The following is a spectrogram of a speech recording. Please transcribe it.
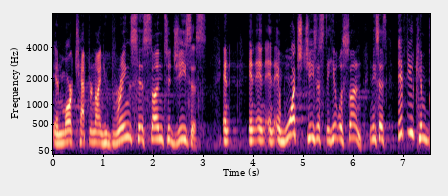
in Mark chapter 9 who brings his son to Jesus and, and, and, and, and wants Jesus to heal his son. And he says, if you, can,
